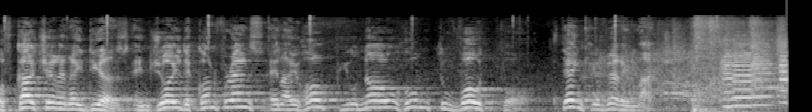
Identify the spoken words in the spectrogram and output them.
of culture and ideas. Enjoy the conference, and I hope you know whom to vote for. Thank you very much.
